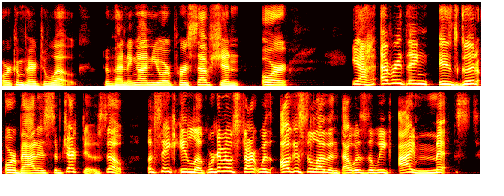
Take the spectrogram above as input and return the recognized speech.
or compared to woke, depending on your perception or yeah, everything is good or bad is subjective. So Let's take a look. We're going to start with August 11th. That was the week I missed.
